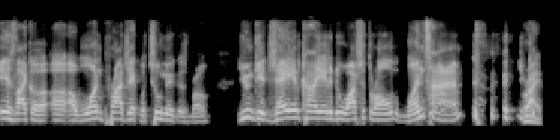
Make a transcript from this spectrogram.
is like a, a, a one project with two niggas, bro. You can get Jay and Kanye to do Watch the Throne one time. right.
